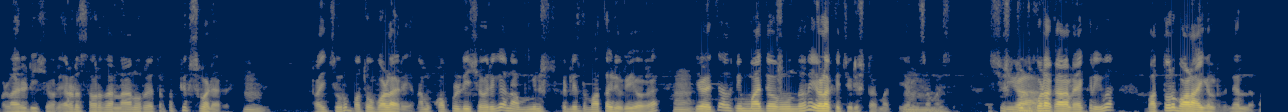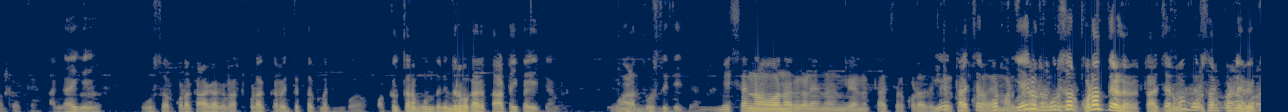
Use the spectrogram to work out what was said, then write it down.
ಬಳ್ಳಾರಿ ಡಿ ಸಿ ಅವರು ಎರಡು ಸಾವಿರದ ನಾನ್ನೂರ ಐವತ್ತು ರೂಪಾಯಿ ಫಿಕ್ಸ್ ಮಾಡ್ಯಾರ. ರಾಯಚೂರು ಮತ್ತು ಬಳ್ಳಾರಿ ನಮ್ಮ ಕೊಪ್ಪಳ ಡಿ ಸಿ ಅವರಿಗೆ ನಾವು ಮಿನಿಸ್ಟರ್ ಕಡ್ಲಿಂದ ಮಾತಾಡಿವ್ರಿ ಇವಾಗ. ಹೇಳೈತೆ ಅದಕ್ಕೆ ನಿಮ್ಮ ಮಾಧ್ಯಮ ಮುಂದೆ ಹೇಳಕತ್ತೀವಿ ಇಷ್ಟ ಮತ್ತೆ ಏನು. ಸಮಸ್ಯೆ. ಇಷ್ಟು ಕೊಡೋಕ್ಕಾಗಲ್ಲ ಯಾಕ್ರಿ ಇವಾಗ ಭತ್ತನೂ ಭಾಳ ಆಗಿಲ್ಲ ರೀ ನೆಲ್ಲು ಹಂಗಾಗಿ ಮೂರು ಸಾವಿರ ಕೊಡೋಕ್ಕಾಗಲ್ಲ ಅಷ್ಟು ಕೊಡೋಕೆ ರೈತರ ತಕ್ಕ ಮತ್ತೆ ಒಕ್ಕಲ್ತನ ಮುಂದೆ ನಿಂದಿರ್ಬೇಕಾಗತ್ತೆ ಆ ಟೈಪ್ ಐತೆ ಅಲ್ರಿ ಭಾಳ ತೋರಿಸ್ತೈತಿ ಮಿಷನ್ ಓನರ್ಗಳೇನು ನನಗೇನು ಟಾರ್ಚರ್ ಕೊಡೋದಿಲ್ಲ ಟಾರ್ಚರ್ ಏನು ಮೂರು ಸಾವಿರ ಕೊಡಂತ ಹೇಳಿ ಟಾರ್ಚರ್ ಮೂರು ಸಾವಿರ ಕೊಡಲೇಬೇಕು.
